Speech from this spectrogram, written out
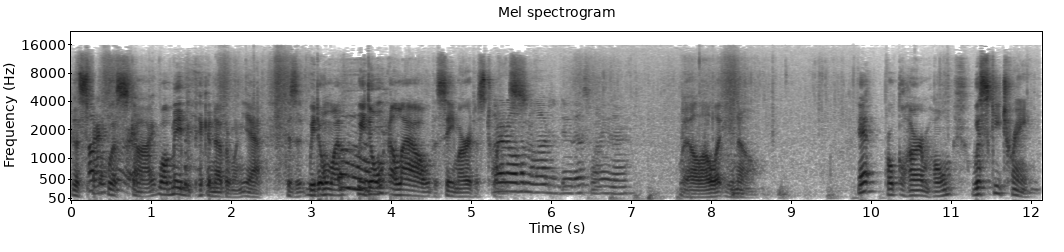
The oh, Speckless sorry. Sky. Well, maybe pick another one, yeah, because we don't want we oh. don't allow the same artist I don't know if. I'm allowed to do this one either. Well, I'll let you know. Yeah, Procol Harum Home, Whiskey Train.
